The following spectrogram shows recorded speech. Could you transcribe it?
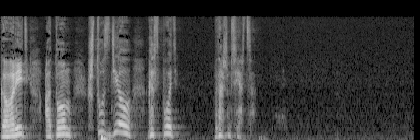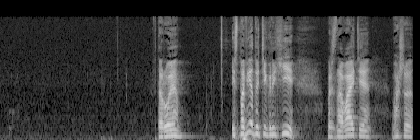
говорить о том, что сделал Господь в нашем сердце. Второе. Исповедуйте грехи, признавайте вашу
